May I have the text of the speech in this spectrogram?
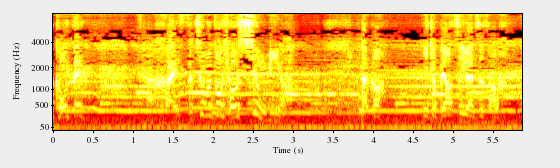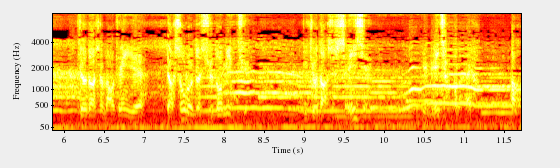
狗贼，才害死这么多条性命啊！大哥，你就不要自怨自责了，就当是老天爷要收了这许多命去，你就当是神仙，也勉强不来啊！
